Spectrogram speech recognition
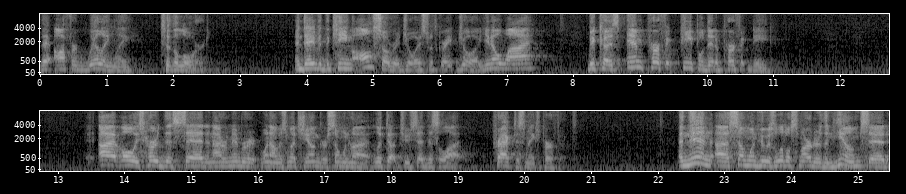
they offered willingly to the Lord. And David the king also rejoiced with great joy. You know why? Because imperfect people did a perfect deed. I've always heard this said, and I remember when I was much younger, someone who I looked up to said this a lot. Practice makes perfect. And then uh, someone who was a little smarter than him said,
